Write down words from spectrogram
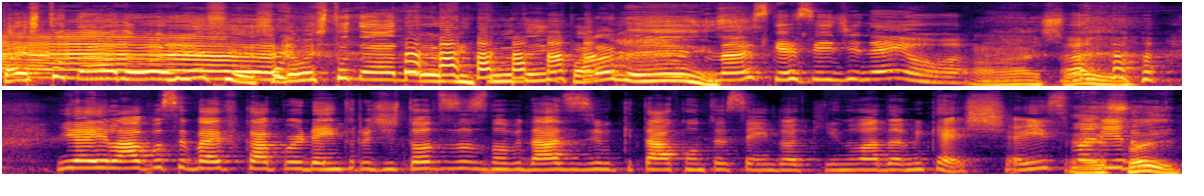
tá estudado hoje, hein, filha? Você deu uma estudada hoje em tudo, hein? Parabéns! Não esqueci de nenhuma. Ah, isso aí. E aí lá você vai ficar por dentro de todas as novidades e o que tá acontecendo aqui no Adami Cash. É isso, É marido? isso aí.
